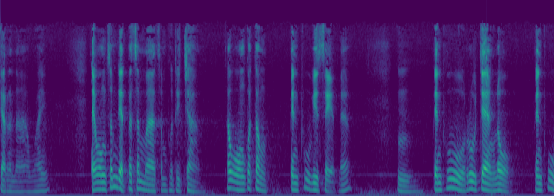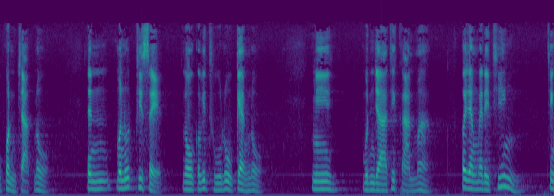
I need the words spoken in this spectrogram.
จารณาเอาไว้ แต่องค์สมเด็จพระสัมมาสัมพุทธเจ้า ถ้าองค์ก็ต้องเป็นผู้วิเศษแล้วอืม เป็นผู้รู้แจ้งโลก เป็นผู้พ้นจากโลก เป็นมนุษย์พิเศษ โลกวิทูรู้แก้งโลก มีบุญญาธิการมาก ก็ยังไม่ได้ทิ้งทิ้ง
